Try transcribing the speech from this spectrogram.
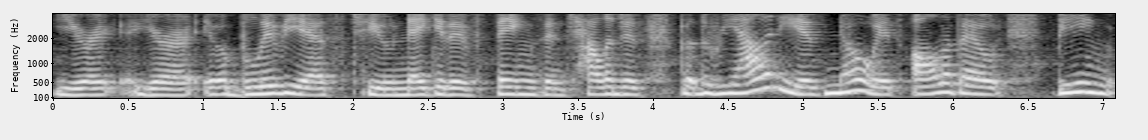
you're you're oblivious to negative things and challenges. But the reality is no it's all about being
